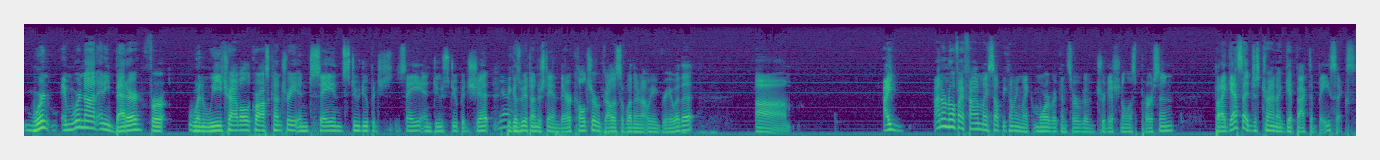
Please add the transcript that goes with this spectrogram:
we're and we're not any better for when we travel across country and say and do stupid say and do stupid shit Yeah. because we have to understand their culture regardless of whether or not we agree with it. Um, I I don't know if I found myself becoming like more of a conservative traditionalist person, but I guess I'm just trying to get back to basics.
